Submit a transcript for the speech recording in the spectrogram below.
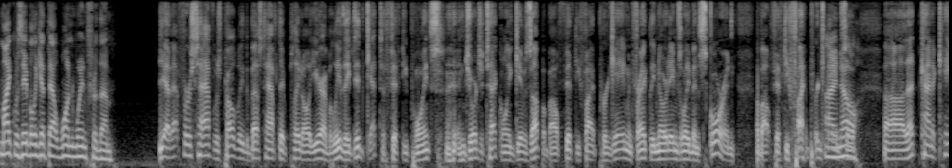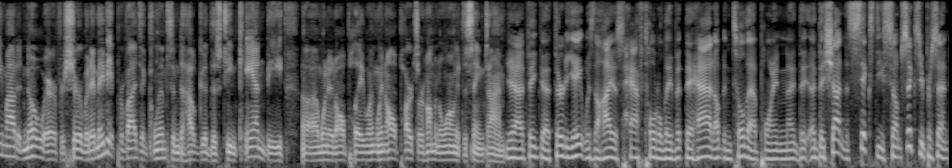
Mike was able to get that one win for them. Yeah, that first half was probably the best half they've played all year. I believe they did get to 50 points, and Georgia Tech only gives up about 55 per game. And frankly, Notre Dame's only been scoring about 55 per game. I know. So uh, that kind of came out of nowhere for sure, but it, maybe it provides a glimpse into how good this team can be uh, when it all play when, when all parts are humming along at the same time. Yeah, I think that 38 was the highest half total they they had up until that point, and they, they shot in the 60 some 60 percent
